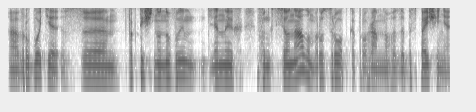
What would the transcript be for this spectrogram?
в роботі з фактично новим для них функціоналом, розробка програмного забезпечення,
